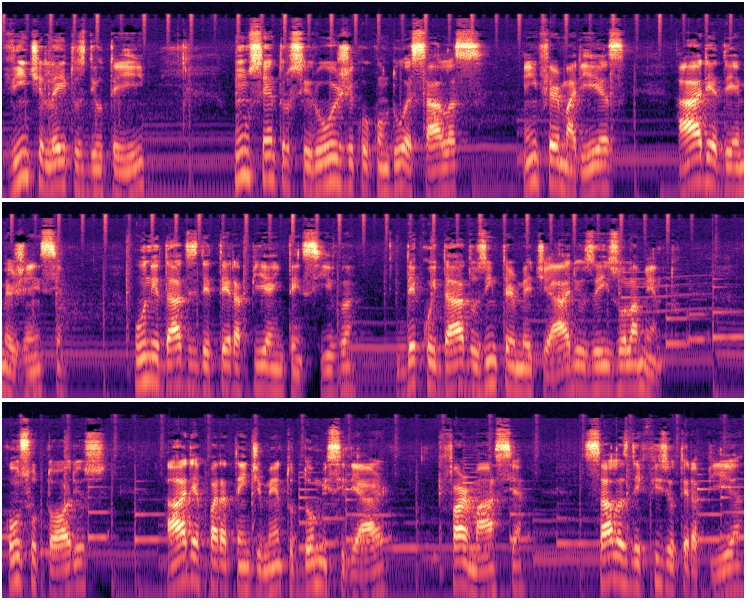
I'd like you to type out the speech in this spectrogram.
20 leitos de UTI, um centro cirúrgico com duas salas, enfermarias, área de emergência, unidades de terapia intensiva, de cuidados intermediários e isolamento, consultórios, área para atendimento domiciliar, farmácia, salas de fisioterapia,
